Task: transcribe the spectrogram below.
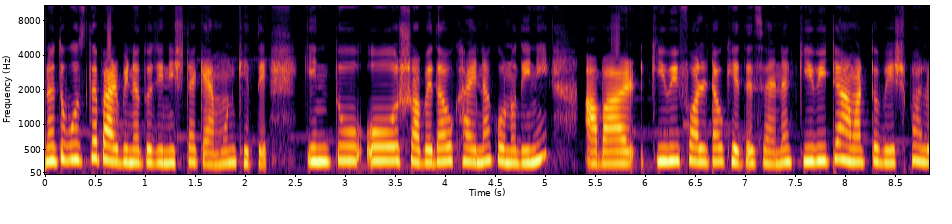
নয়তো বুঝতে পারবি না তো জিনিসটা কেমন খেতে। কিন্তু ও সবেদাও খায় না কোনো দিনই আবার কিউই ফলটাও খেতে চায় না। কিউইটা আমার তো বেশ ভালো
